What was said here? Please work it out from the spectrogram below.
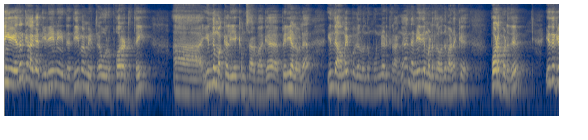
இங்கே எதற்காக திடீர்னு இந்த தீபம் ஏற்ற ஒரு போராட்டத்தை இந்து மக்கள் இயக்கம் சார்பாக பெரிய அளவில் இந்த அமைப்புகள் வந்து முன்னெடுக்கிறாங்க. இந்த நீதிமன்றத்தில் வந்து வழக்கு போடப்படுது. இதுக்கு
